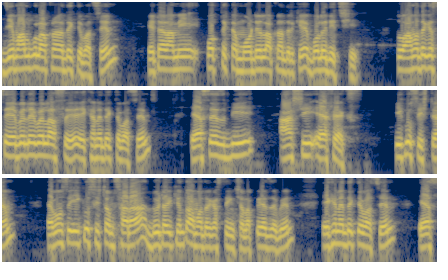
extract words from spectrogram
যে মালগুলো আপনারা দেখতে পাচ্ছেন এটার আমি প্রত্যেকটা মডেল আপনাদেরকে বলে দিচ্ছি। তো আমাদের কাছে অ্যাভেলেবেল আছে, এখানে দেখতে পাচ্ছেন এস এস বি আশি এফ এক্স ইকোসিস্টেম এবং সেই ইকোসিস্টেম ছাড়া দুইটাই কিন্তু আমাদের কাছে ইনশাল্লাহ পেয়ে যাবেন। এখানে দেখতে পাচ্ছেন এস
